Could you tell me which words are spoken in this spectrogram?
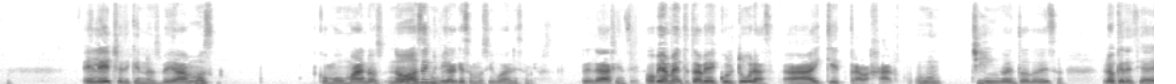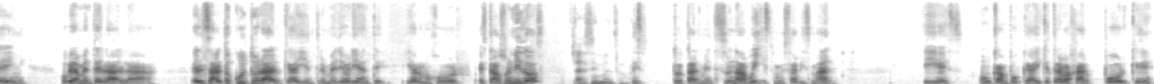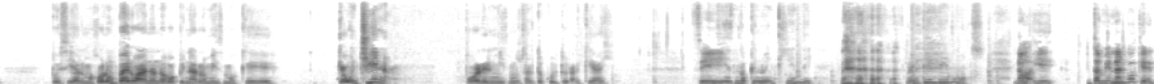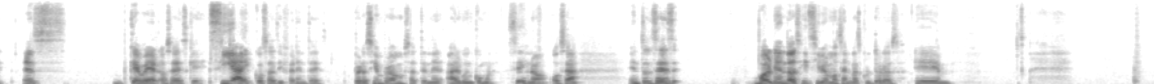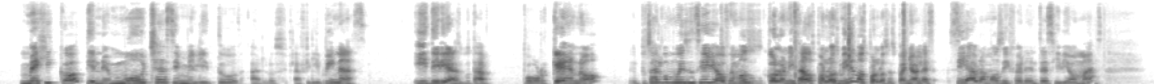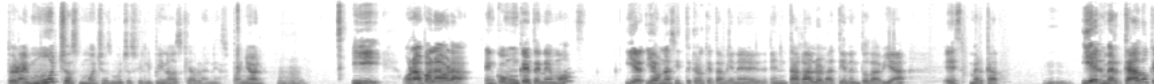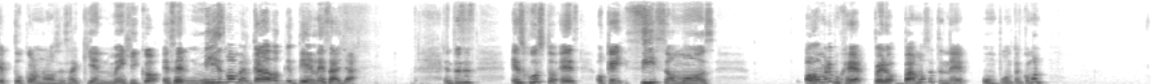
El hecho de que nos veamos como humanos no significa que somos iguales, amigos. Relájense. Obviamente todavía hay culturas, hay que trabajar un chingo en todo eso. Lo que decía Amy. Obviamente la, la, el salto cultural que hay entre Medio Oriente y a lo mejor Estados Unidos Es inmenso. es totalmente, es un abismo, es abismal. Y es un campo que hay que trabajar porque, pues sí, a lo mejor un peruano no va a opinar lo mismo que, que un chino, por el mismo salto cultural que hay. Sí. Y es lo que no entienden. No entendemos. No, y también algo que es que ver, o sea, es que sí hay cosas diferentes, pero siempre vamos a tener algo en común, Sí. ¿no? O sea, entonces, volviendo así, si vemos en las culturas, eh, México tiene mucha similitud a los a Filipinas. Y dirías, puta, ¿por qué, no? Pues algo muy sencillo, fuimos colonizados por los mismos, por los españoles. Sí hablamos diferentes idiomas, pero hay muchos, muchos, muchos filipinos que hablan español. Y una palabra en común que tenemos, y, y aún así te creo que también en, en Tagalo la tienen todavía, es mercado. Y el mercado que tú conoces aquí en México es el mismo mercado que tienes allá. Entonces, es justo, es, ok, sí somos hombre y mujer, pero vamos a tener un punto en común.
